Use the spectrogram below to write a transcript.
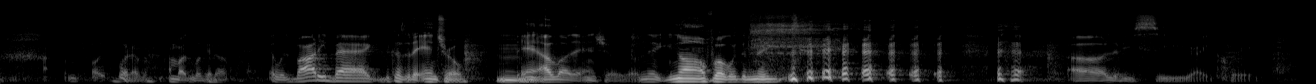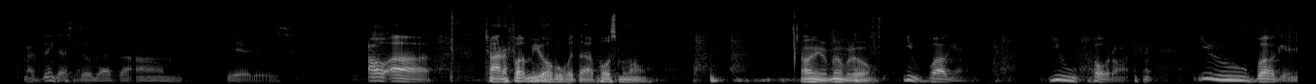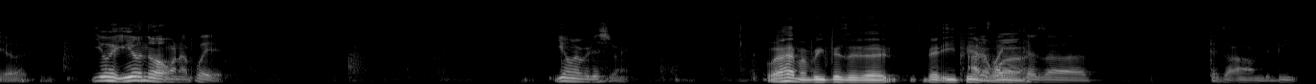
whatever. I'm about to look it up. It was Body Bag because of the intro, Mm. and I love the intro. Yo, nigga, you know I don't fuck with the niggas. uh, let me see right quick. I think I still got the um. There it is. Oh, uh, trying to fuck me over with uh, Post Malone. I don't even remember though. You bugging. You hold on. You bugging, yo. You you'll know it when I play it. You don't remember this joint? Well, I haven't revisited that, that EP in I a just like it while. because uh, cause um the beat.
